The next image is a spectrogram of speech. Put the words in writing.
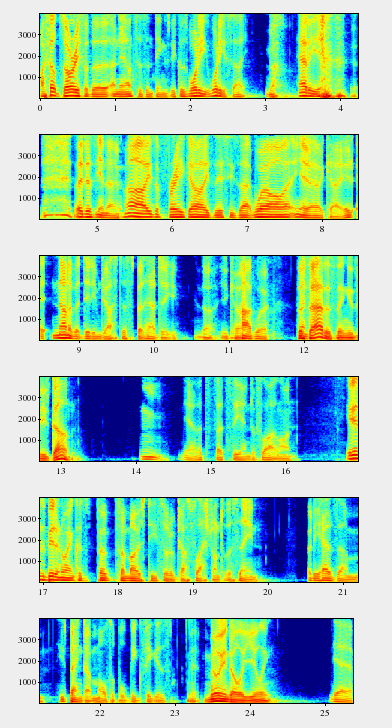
I felt sorry for the announcers and things because what do you what do you say? No. How do you? they just you know, oh, he's a freak. Oh, he's this, he's that. Well, uh, yeah, okay. It, it, none of it did him justice, but how do you? No, you can't. Hard work. The And- saddest thing is he's done. Mm. Yeah, that's that's the end of Flightline. It is a bit annoying because for, for most he's sort of just flashed onto the scene, but he has um he's banged up multiple big figures. Yeah. Million dollar yearling. Yeah,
